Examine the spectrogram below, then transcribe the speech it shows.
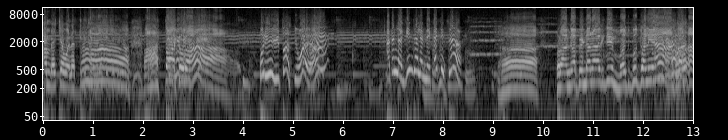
आंब्याच्या वनात किती छान नाचायची. आ, आता आठवला. पण ही इथं असती होय हा? आता लगीन झालं नाही का तिचं? हा रांगा पिंडाला अगदी मजबूत झाली हा?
